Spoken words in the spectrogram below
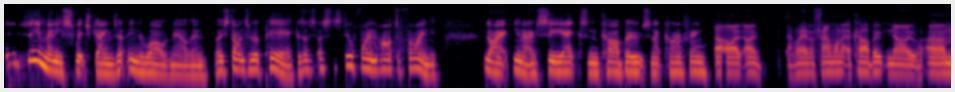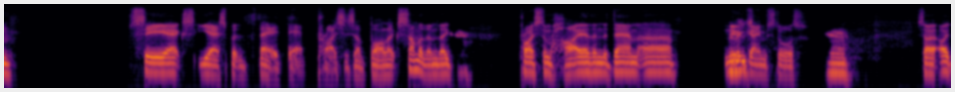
you seeing many Switch games in the wild now? Then are they starting to appear? Because I, I still find them hard to find, like you know CX and car boots and that kind of thing. oh, I, I've, have I ever found one at a car boot? No. Um, CX, yes, but their their prices are bollocks. Some of them they price them higher than the damn uh, new Release. game stores. Yeah. So I,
